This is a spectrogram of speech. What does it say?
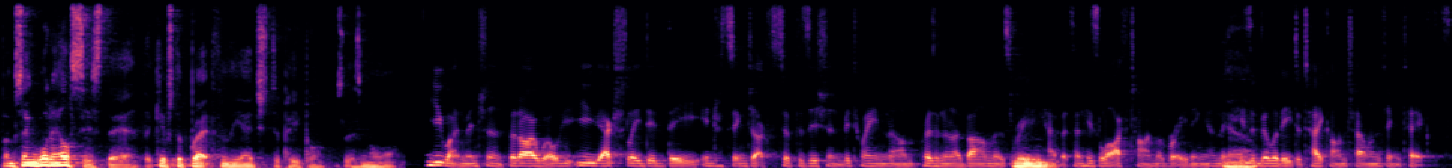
but I'm saying what else is there that gives the breadth and the edge to people so there's more. You won't mention it, but I will. You actually did the interesting juxtaposition between um, President Obama's reading mm. habits and his lifetime of reading and yeah. his ability to take on challenging texts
